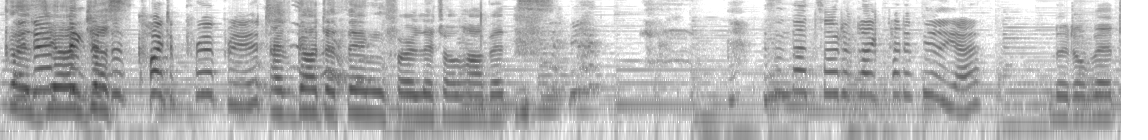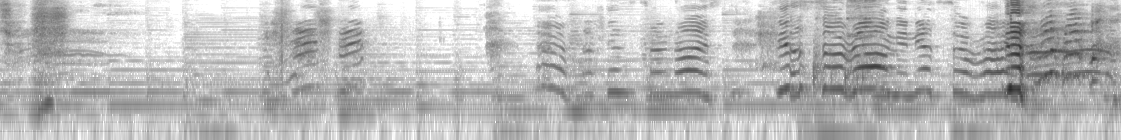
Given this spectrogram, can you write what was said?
Because you're think just. This is quite appropriate. I've got a thing for little hobbits. Isn't that sort of like pedophilia? Little bit. Oh, that feels so nice. Feels so wrong and yet so right.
